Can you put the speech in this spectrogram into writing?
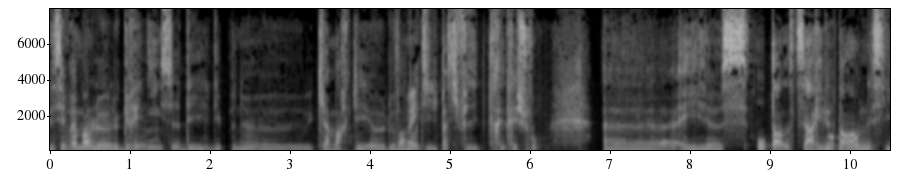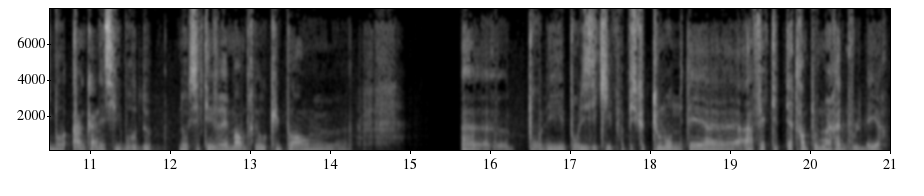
Mais c'est vraiment le, le des, des pneus euh, qui a marqué euh, le vendredi parce qu'il faisait très très chaud. Euh, et euh, autant, c'est arrivé autant en essai libre 1 qu'en essai libre 2. Donc c'était vraiment préoccupant euh, euh, pour les pour les équipes puisque tout le monde était euh, affecté, peut-être un peu moins Red Bull d'ailleurs.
